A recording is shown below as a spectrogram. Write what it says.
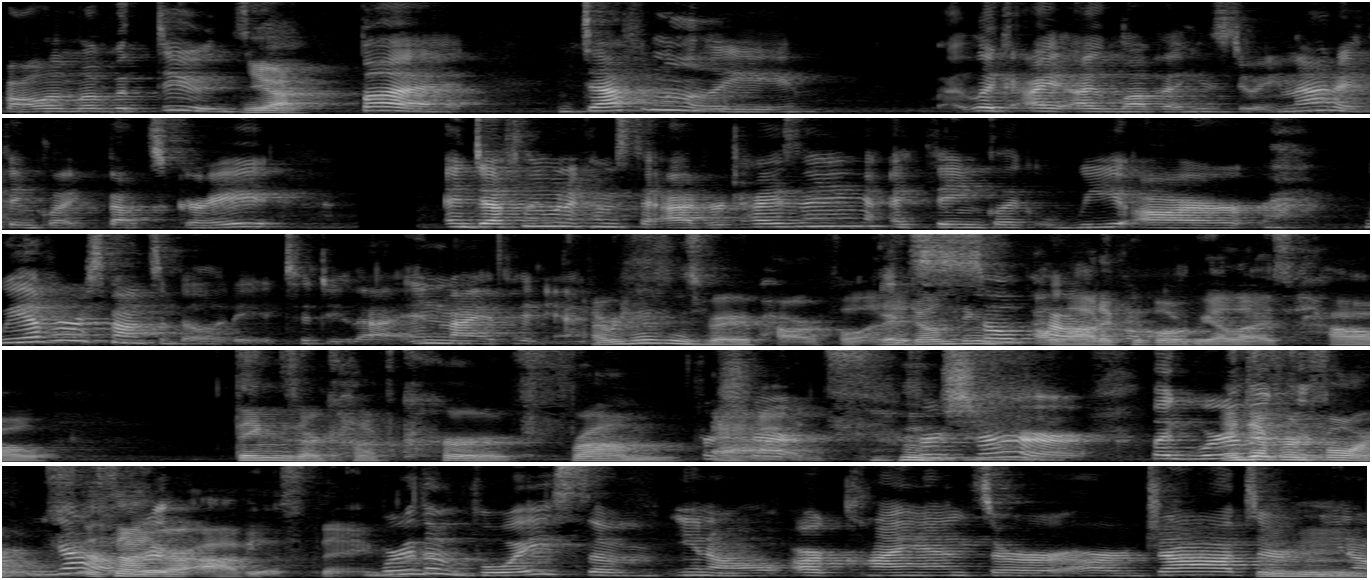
fall in love with dudes. Yeah. But definitely, like I, I love that he's doing that. I think like that's great. And definitely when it comes to advertising, I think like we are we have a responsibility to do that, in my opinion. Advertising is very powerful, and I don't think so a lot of people realize how things are kind of curved from For sure. ads For sure. Like we're in like different forms. Yeah, it's not your obvious thing. we're the voice of you know our clients or our jobs or Mhm. you know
